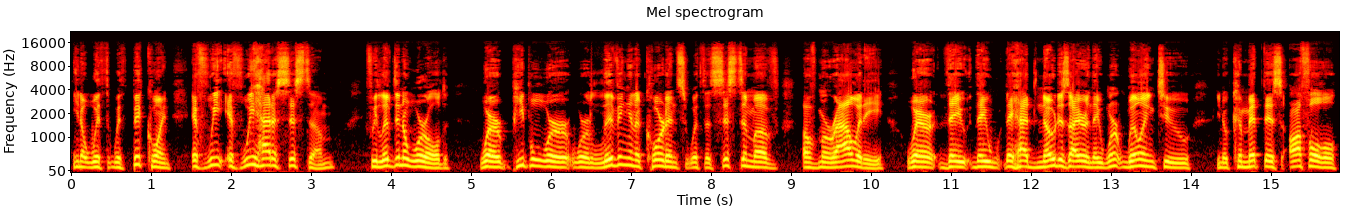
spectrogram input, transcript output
you know with with Bitcoin. If we if we had a system, if we lived in a world where people were were living in accordance with a system of of morality where they they they had no desire and they weren't willing to you know commit this awful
